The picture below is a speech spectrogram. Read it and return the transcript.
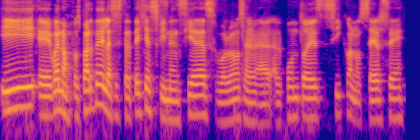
Y eh, bueno, pues parte de las estrategias financieras, volvemos a- a- al punto, es sí conocerse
